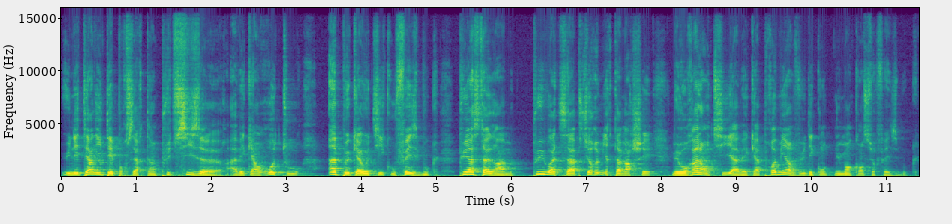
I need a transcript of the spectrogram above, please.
une éternité pour certains, plus de 6 heures, avec un retour un peu chaotique où Facebook, puis Instagram, puis WhatsApp se remirent à marcher, mais au ralenti avec à première vue des contenus manquants sur Facebook.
